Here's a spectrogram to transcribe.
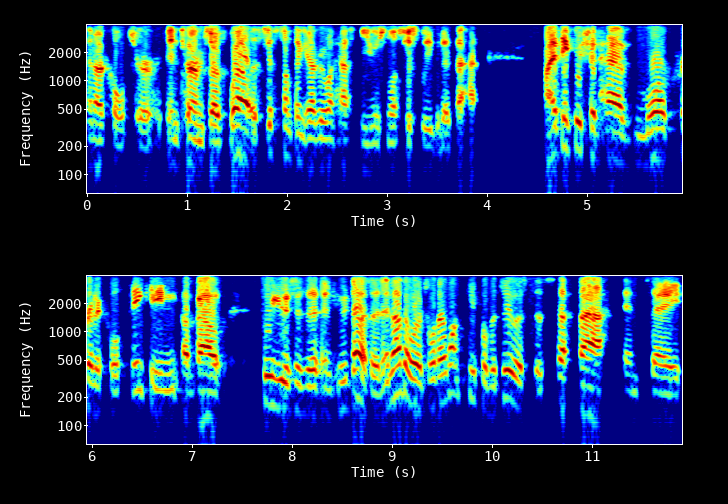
in our culture in terms of, well, it's just something everyone has to use and let's just leave it at that. I think we should have more critical thinking about who uses it and who doesn't. In other words, what I want people to do is to step back and say,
